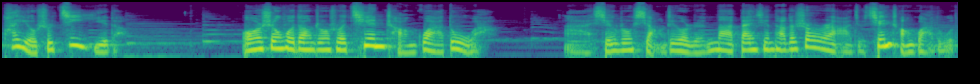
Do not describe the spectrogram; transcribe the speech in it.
它有时候记忆的。我们生活当中说牵肠挂肚啊，啊，形容想这个人呐，担心他的事儿啊，就牵肠挂肚的。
